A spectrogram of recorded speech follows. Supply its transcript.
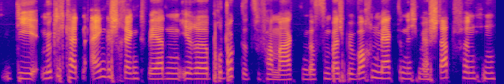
die Möglichkeiten eingeschränkt werden, ihre Produkte zu vermarkten, dass zum Beispiel Wochenmärkte nicht mehr stattfinden,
